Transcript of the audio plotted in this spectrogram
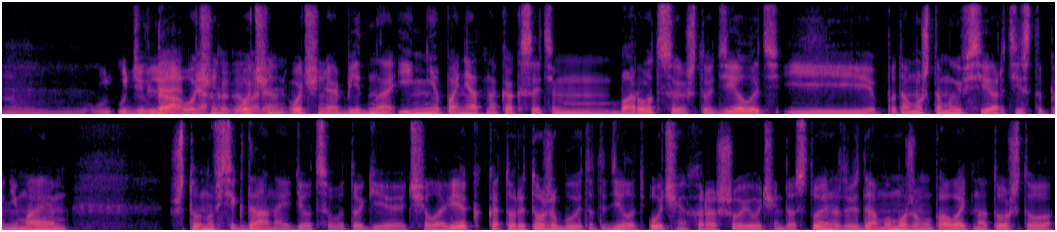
ну, удивляет, Да, очень, очень, очень обидно и непонятно, как с этим бороться что делать. И потому что мы все артисты понимаем, что ну всегда найдется в итоге человек, который тоже будет это делать очень хорошо и очень достойно. То есть да, мы можем уповать на то, что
